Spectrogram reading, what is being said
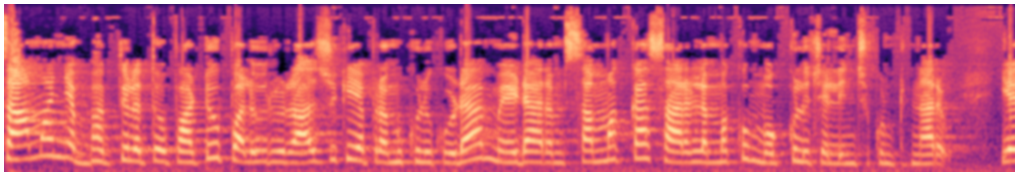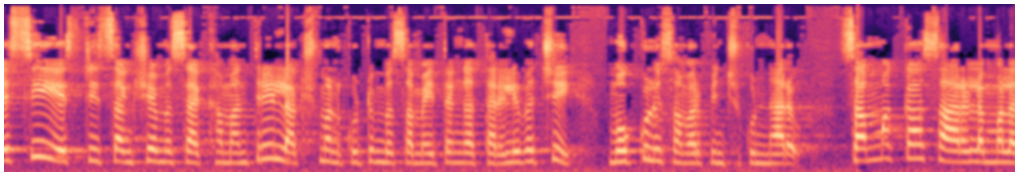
సామాన్య భక్తులతో పాటు పలువురు రాజకీయ ప్రముఖులు కూడా మేడారం సమ్మక్క సారలమ్మకు మొక్కులు చెల్లించుకుంటున్నారు. ఎస్సీ ఎస్టీ సంక్షేమ శాఖ మంత్రి లక్ష్మణ్ కుటుంబ సమేతంగా తరలివచ్చి మొక్కులు సమర్పించుకున్నారు. సమ్మక్క సారలమ్మల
